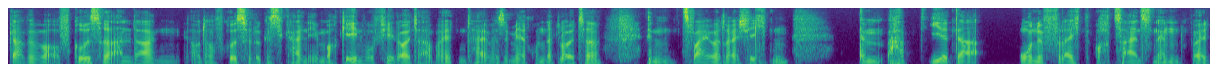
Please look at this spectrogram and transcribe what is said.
gerade wenn wir auf größere Anlagen oder auf größere Logistikhallen eben auch gehen, wo viele Leute arbeiten, teilweise mehrere hundert Leute in zwei oder drei Schichten. Ähm, habt ihr da ohne vielleicht auch Zahlen zu nennen, weil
